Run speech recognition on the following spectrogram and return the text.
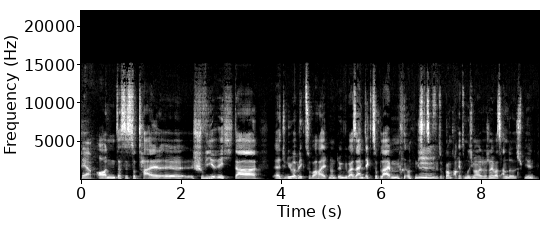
Ja. Und das ist total äh, schwierig, da äh, den Überblick zu behalten und irgendwie bei seinem Deck zu bleiben und nicht mhm. das Gefühl zu bekommen, ach, jetzt muss ich mal schnell was anderes spielen.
